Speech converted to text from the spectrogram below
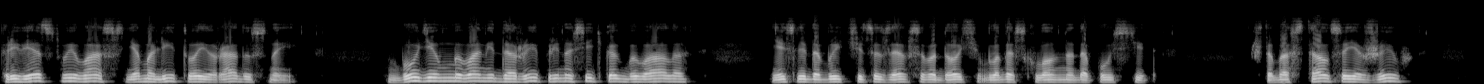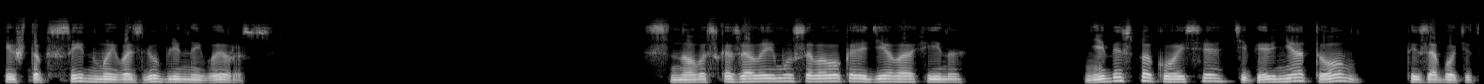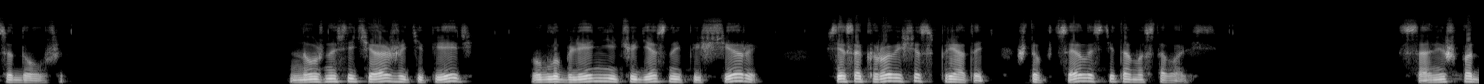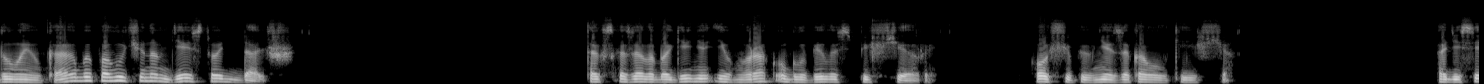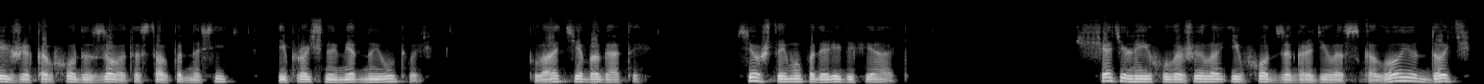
Приветствую вас, я молитвой радостной, Будем мы вами дары приносить, как бывало, если добытчица Зевсова дочь благосклонно допустит, чтобы остался я жив и чтоб сын мой возлюбленный вырос. Снова сказала ему совоокая дева Афина, «Не беспокойся, теперь не о том ты заботиться должен». Нужно сейчас же, теперь, в углублении чудесной пещеры, все сокровища спрятать, чтоб в целости там оставались. Сами ж подумаем, как бы получше нам действовать дальше. Так сказала богиня, и в мрак углубилась пещеры, ощупью в ней закоулки ища. Одиссей же ко входу золото стал подносить, и прочную медную утварь, платья богатые, все, что ему подарили фиаки. Тщательно их уложила и вход заградила скалою дочь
